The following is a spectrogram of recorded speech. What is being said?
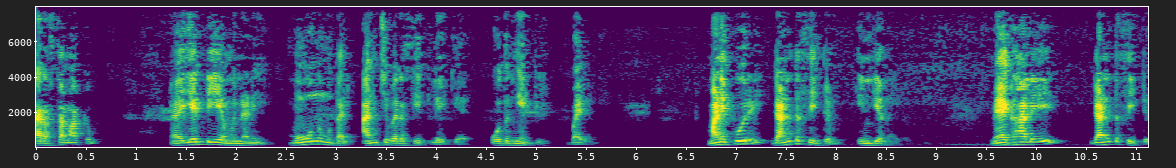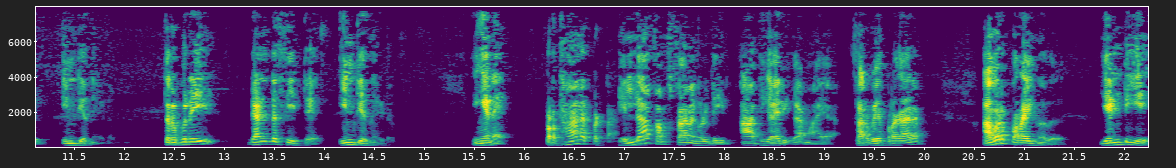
കരസ്ഥമാക്കും. എൻ ഡി എ മുന്നണി മൂന്ന് മുതൽ അഞ്ച് വരെ സീറ്റിലേക്ക് ഒതുങ്ങേണ്ടി വരും. മണിപ്പൂരിൽ രണ്ട് സീറ്റും ഇന്ത്യ നേടും. മേഘാലയയിൽ രണ്ട് സീറ്റും ഇന്ത്യ നേടും. ത്രിപുരയിൽ രണ്ട് സീറ്റ് ഇന്ത്യ നേടും. ഇങ്ങനെ പ്രധാനപ്പെട്ട എല്ലാ സംസ്ഥാനങ്ങളുടെയും ആധികാരികമായ സർവേ പ്രകാരം അവർ പറയുന്നത് എൻ ഡി എ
